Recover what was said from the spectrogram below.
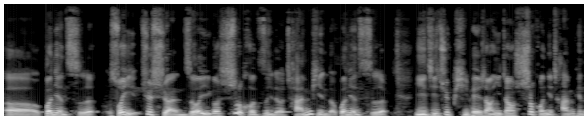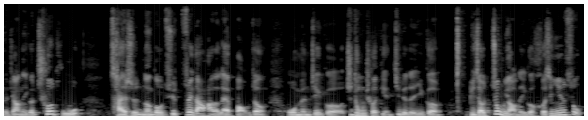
呃关键词，所以去选择一个适合自己的产品的关键词，以及去匹配上一张适合你产品的这样的一个车图，才是能够去最大化的来保证我们这个直通车点击率的一个比较重要的一个核心因素。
